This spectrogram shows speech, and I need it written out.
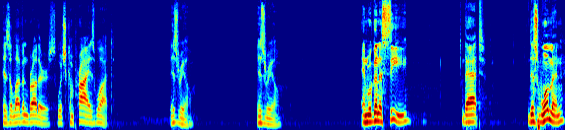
his 11 brothers, which comprise what? Israel. Israel. And we're going to see that this woman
